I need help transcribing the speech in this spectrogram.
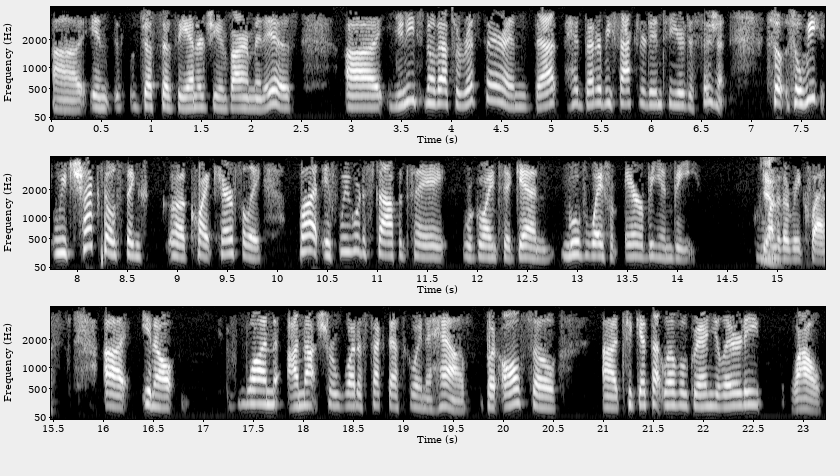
uh, in just as the energy environment is, uh, you need to know that's a risk there, and that had better be factored into your decision. So, so we we check those things uh, quite carefully. But if we were to stop and say we're going to again move away from Airbnb, yeah. one of the requests, uh, you know, one, I'm not sure what effect that's going to have, but also uh, to get that level of granularity, wow,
